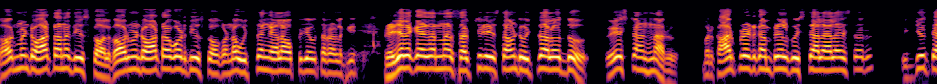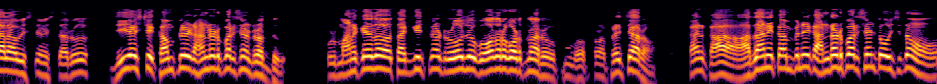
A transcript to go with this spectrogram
గవర్నమెంట్ వాటానే తీసుకోవాలి. గవర్నమెంట్ వాటా కూడా తీసుకోకుండా ఉచితంగా ఎలా చెబుతారు వాళ్ళకి? ప్రజలకు ఏదన్నా సబ్సిడీ ఇస్తామంటే ఉచితాలు వద్దు వేస్ట్ అంటున్నారు. మరి కార్పొరేట్ కంపెనీలకు ఉచితాలు ఎలా ఇస్తారు? విద్యుత్ ఎలా ఉచితం జిఎస్టీ కంప్లీట్ హండ్రెడ్ పర్సెంట్ రద్దు. ఇప్పుడు మనకేదో తగ్గించినట్టు రోజు గోదర కొడుతున్నారు ప్రచారం. కానీ కా- అదాని కంపెనీకి హండ్రెడ్ పర్సెంట్ ఉచితం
